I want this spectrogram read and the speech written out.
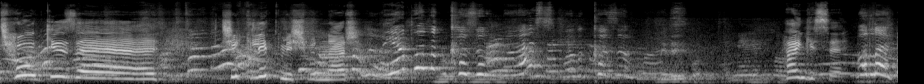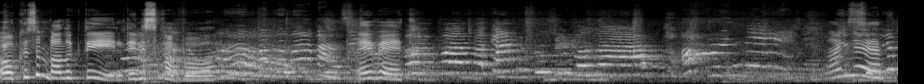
Çok güzel. Çiklitmiş bunlar. Niye balık kazılmaz? Balık kazılmaz. Hangisi? Balık. O kızım balık değil, deniz kabuğu. Evet. Balık?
